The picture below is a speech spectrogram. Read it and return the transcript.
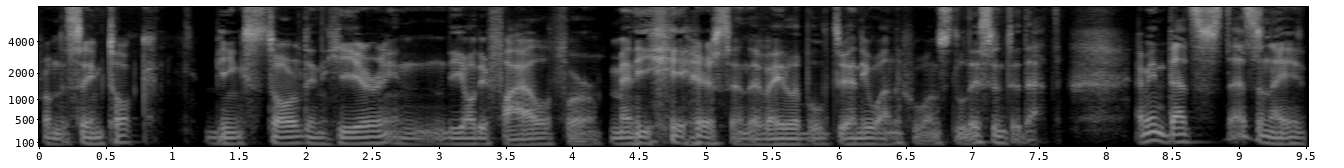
from the same talk being stored in here in the audio file for many years and available to anyone who wants to listen to that. I mean, that's that's a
